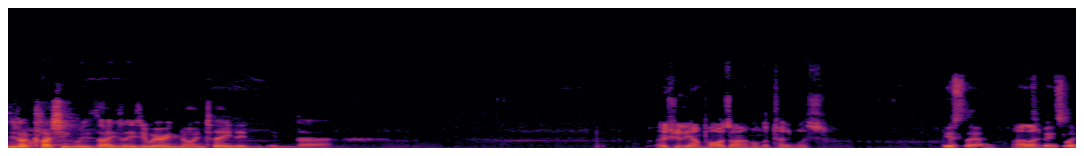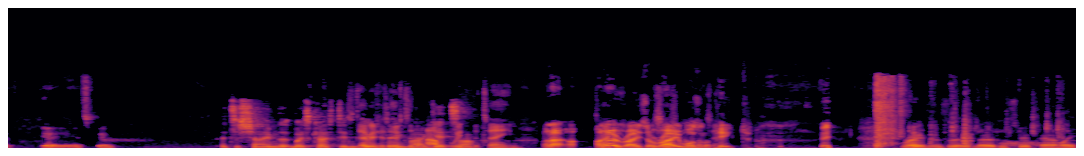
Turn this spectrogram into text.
You're not clashing with. Uh, is, is he wearing 19 in? in uh, actually, the umpires aren't on the team list, Yes, they are. are It's they? been selected. Yeah, yeah, it's been. it's a shame that West Coast didn't Stevic get is Dean listed up Margetts with the team. I know. I, I know Razor Ray wasn't picked. Razor's the emergency apparently.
